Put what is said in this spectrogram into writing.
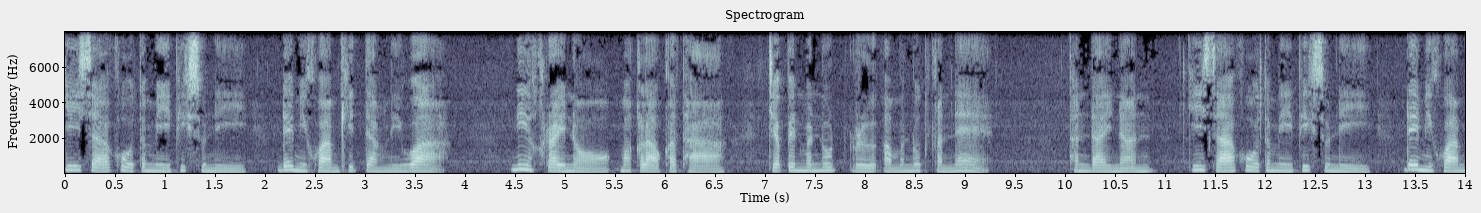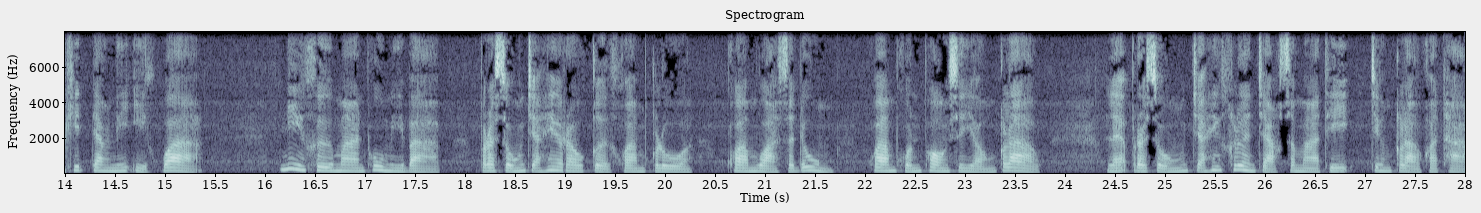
กีสาโคตมีภิกษุณีได้มีความคิดดังนี้ว่า นี่ใครหนอมากล่าวคาถา จะเป็นมนุษย์หรืออมนุษย์กันแน่ ทันใดนั้นกีสาโคตมีภิกษุณีได้มีความคิดดังนี้อีกว่า นี่คือมารผู้มีบาป ประสงค์จะให้เราเกิดความกลัว ความหวาดสะดุ้ง ความขนพองสยองกล้าว และประสงค์จะให้เคลื่อนจากสมาธิจึงกล่าวคาถา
